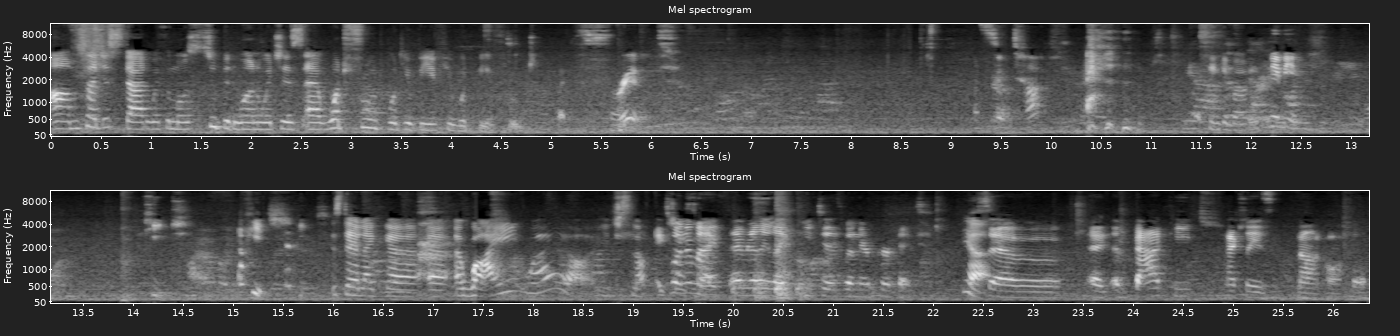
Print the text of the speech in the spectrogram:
Um, so I just start with the most stupid one, which is, uh, what fruit would you be if you would be a fruit? But fruit. That's so tough. Think about it. Maybe peach. A peach. Is there like a, a, a why? Why? Or you just love It's one of my. I really like peaches when they're perfect. Yeah. So a, a bad peach actually is not awful.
